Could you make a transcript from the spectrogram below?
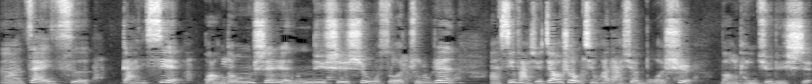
呃再一次感谢广东深人律师事务所主任啊刑法学教授、清华大学博士王平聚律师。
